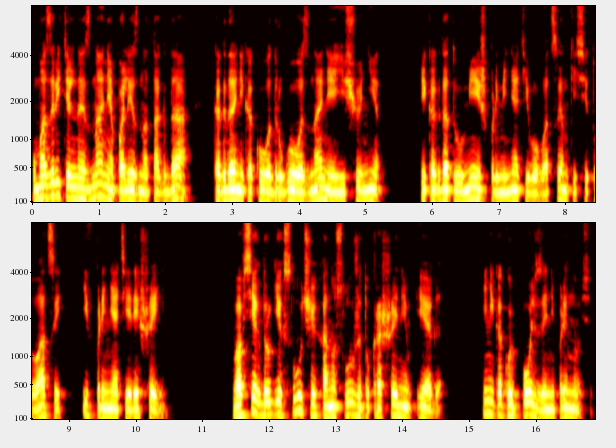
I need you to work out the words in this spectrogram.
Умозрительное знание полезно тогда, когда никакого другого знания еще нет, и когда ты умеешь применять его в оценке ситуаций и в принятии решений. Во всех других случаях оно служит украшением эго и никакой пользы не приносит.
